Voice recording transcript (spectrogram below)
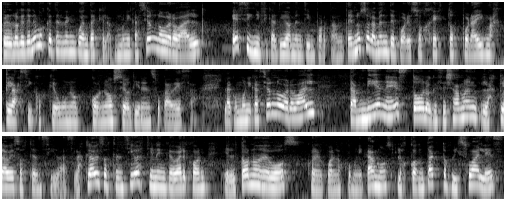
Pero lo que tenemos que tener en cuenta es que la comunicación no verbal es significativamente importante, no solamente por esos gestos por ahí más clásicos que uno conoce o tiene en su cabeza. La comunicación no verbal también es todo lo que se llaman las claves ostensivas. Las claves ostensivas tienen que ver con el tono de voz con el cual nos comunicamos, los contactos visuales,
